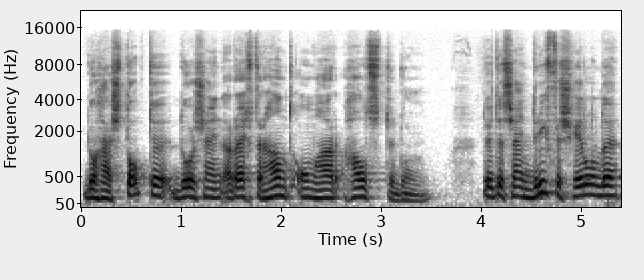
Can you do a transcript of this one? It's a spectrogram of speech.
door haar stopte door zijn rechterhand om haar hals te doen. Dus er zijn drie verschillende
